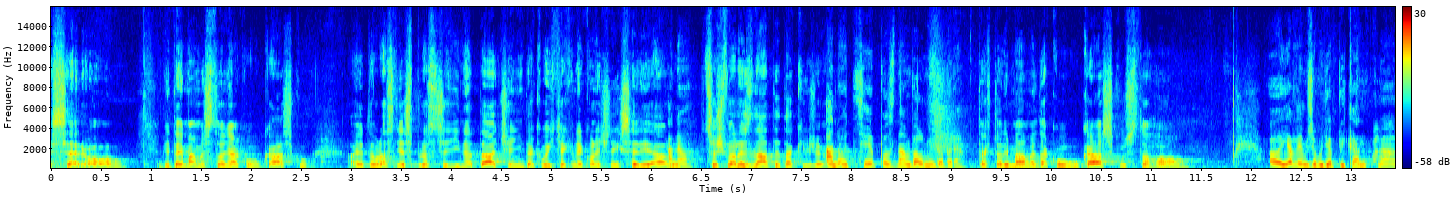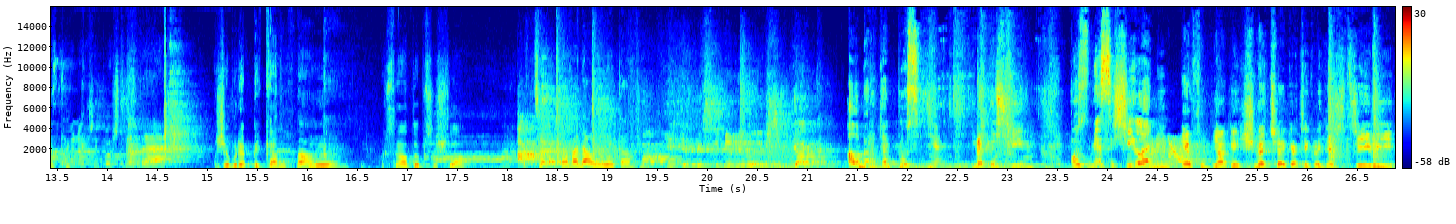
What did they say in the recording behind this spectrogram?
SRO. My tady máme z toho nějakou ukázku a je to vlastně z prostředí natáčení takových těch nekonečných seriálů, Ano. což vy ale znáte taky, že jo? Ano, tě poznám velmi dobře. Tak tady máme takovou ukázku z toho, Eh, Já vím, že bude pikantná, tak že bude pikantná. Mhm. Už jste na to přišla? Akce! povedali mi to. Mám vědět, jestli mě miluješ. Jak? Alberte, pust mě. Nepustím. Pust mě, jsi šílený. Je furt nějaký šneček, ať ti klidně střílí,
